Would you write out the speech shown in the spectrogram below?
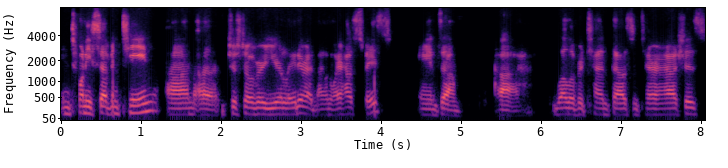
In 2017, um, uh, just over a year later, had my own warehouse space and um, uh, well over 10,000 terahashes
